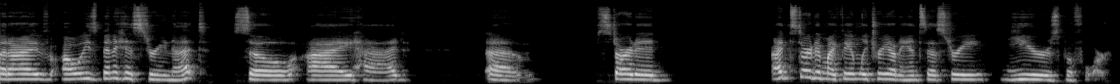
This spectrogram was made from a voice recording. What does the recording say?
but I've always been a history nut. So I had um, started, I'd started my family tree on Ancestry years before.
